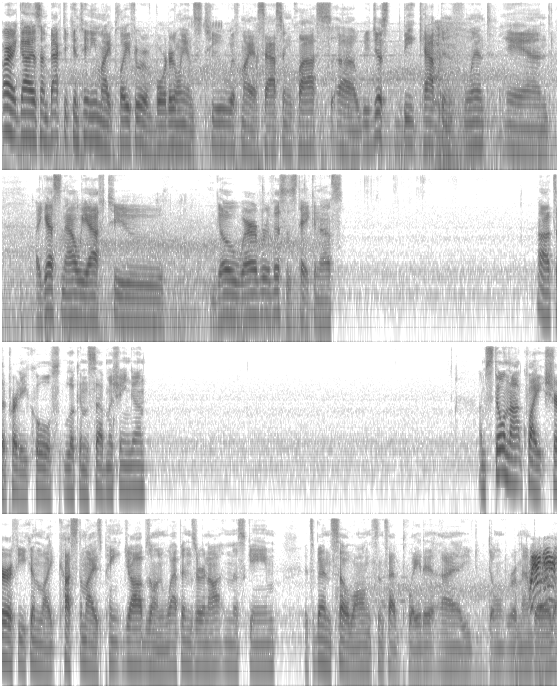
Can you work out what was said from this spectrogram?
Alright guys, I'm back to continue my playthrough of Borderlands 2 with my assassin class. Uh, we just beat Captain Flint, and I guess now we have to go wherever this is taking us. Oh, that's a pretty cool looking submachine gun. I'm still not quite sure if you can like customize paint jobs on weapons or not in this game. It's been so long since I've played it, I don't remember We're near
